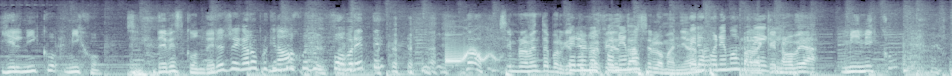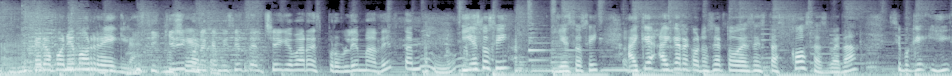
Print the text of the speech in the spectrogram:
Y el Nico, mijo, debe esconder el regalo porque No. tu hijo es un pobrete. No, simplemente porque Pero tú nos prefieres ponemos- dárselo mañana pero ponemos para que reglas. no vea mímico. Pero ponemos reglas. Y si ¿no quiere con la camiseta del Che Guevara es problema de él también, ¿no? Y eso sí, y eso sí, hay que, hay que reconocer todas estas cosas, ¿verdad? Sí, porque y-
